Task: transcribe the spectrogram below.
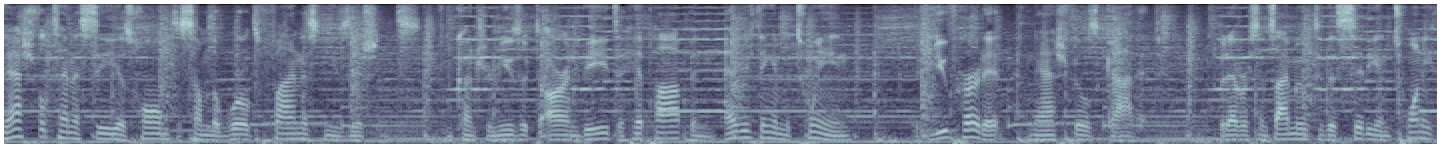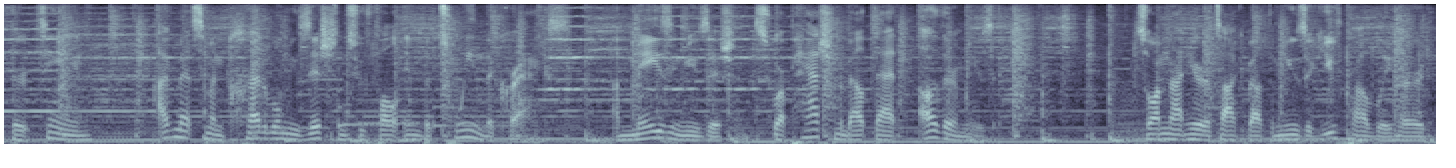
Nashville, Tennessee is home to some of the world's finest musicians, from country music to R&B to hip hop and everything in between. If you've heard it, Nashville's got it. But ever since I moved to the city in 2013, I've met some incredible musicians who fall in between the cracks. Amazing musicians who are passionate about that other music. So I'm not here to talk about the music you've probably heard.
